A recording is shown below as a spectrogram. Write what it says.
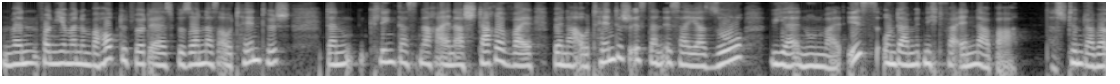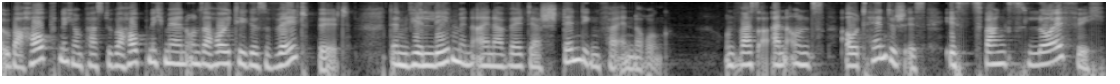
Und wenn von jemandem behauptet wird, er ist besonders authentisch, dann klingt das nach einer Starre, weil wenn er authentisch ist, dann ist er ja so, wie er nun mal ist und damit nicht veränderbar. Das stimmt aber überhaupt nicht und passt überhaupt nicht mehr in unser heutiges Weltbild, denn wir leben in einer Welt der ständigen Veränderung. Und was an uns authentisch ist, ist zwangsläufig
